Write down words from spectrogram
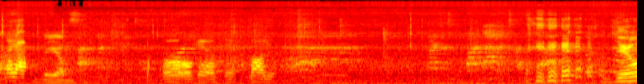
อะไรอะเตรียม เออโอเคโอเครออยู่ เยี่ยว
